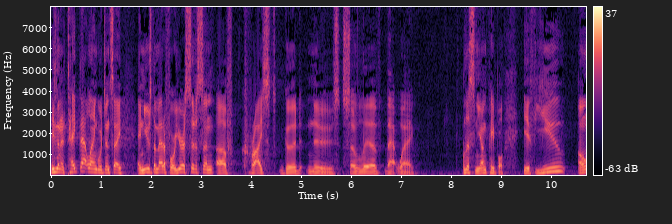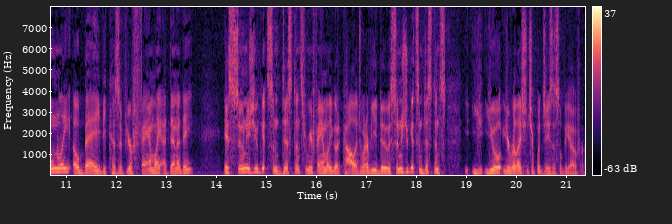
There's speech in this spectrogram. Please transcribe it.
He's going to take that language and say, and use the metaphor you're a citizen of Christ's good news, so live that way. Listen, young people, if you only obey because of your family identity, as soon as you get some distance from your family, you go to college, whatever you do, as soon as you get some distance, you, your relationship with Jesus will be over.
